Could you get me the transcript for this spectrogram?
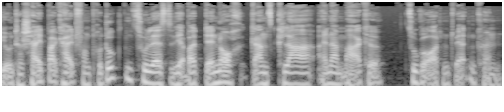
die Unterscheidbarkeit von Produkten zulässt, die aber dennoch ganz klar einer Marke zugeordnet werden können.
